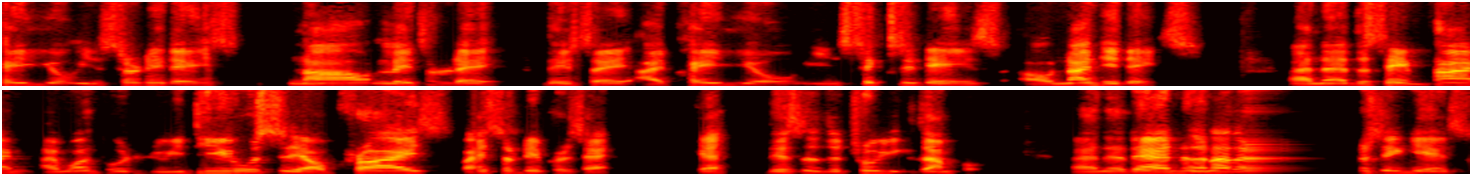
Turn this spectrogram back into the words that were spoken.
pay you in 30 days, now, literally, they say I pay you in 60 days or 90 days. And at the same time, I want to reduce your price by 30%. Okay, this is the true example. And then another thing is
